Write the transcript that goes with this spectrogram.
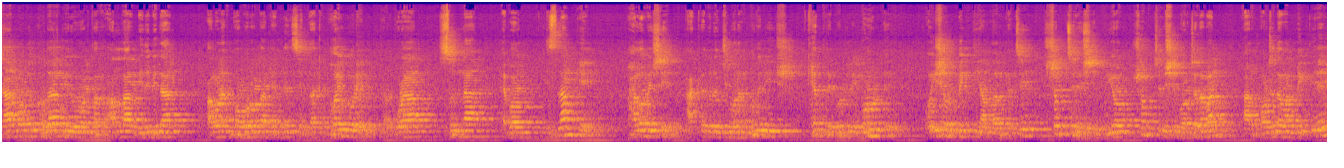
যার মধ্যে খোদা বিরু অর্থাৎ আল্লাহর বিধিবিধান পালনের প্রবণতা টেন্ডেন্সি তাকে ভয় করে তার কোরআন, সুন্না এবং ইসলামকে ভালোবেসে আঁকড়ে ধরে জীবনের প্রতিটি ক্ষেত্রে, প্রতিটি মুহূর্তে ওইসব ব্যক্তি আল্লাহর কাছে সবচেয়ে বেশি প্রিয়, সবচেয়ে বেশি মর্যাদাবান। আর মর্যাদাবান ব্যক্তিরাই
